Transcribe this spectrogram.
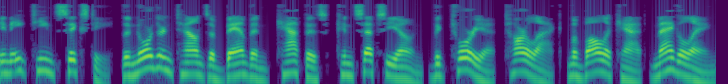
In 1860, the northern towns of Bamban, Capas, Concepcion, Victoria, Tarlac, Mabalacat, Magalang,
